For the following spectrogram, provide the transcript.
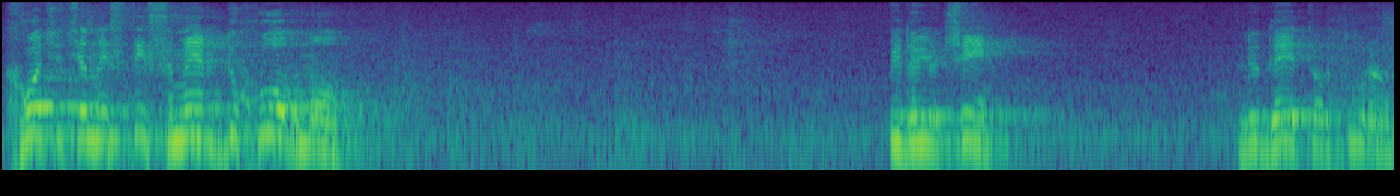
Хочеться нести смерть духовну, піддаючи людей тортурам,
